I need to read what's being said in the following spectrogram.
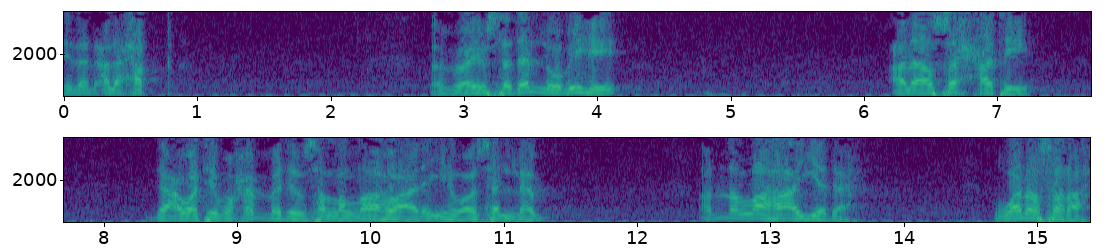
إذن على حق مما يستدل به على صحة دعوة محمد صلى الله عليه وسلم أن الله أيده ونصره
